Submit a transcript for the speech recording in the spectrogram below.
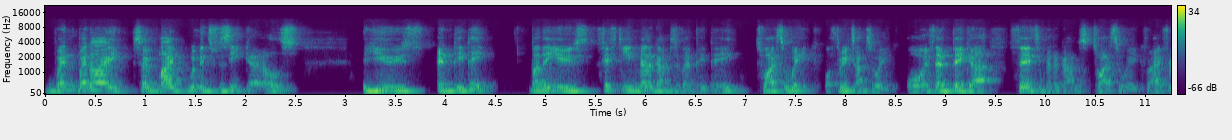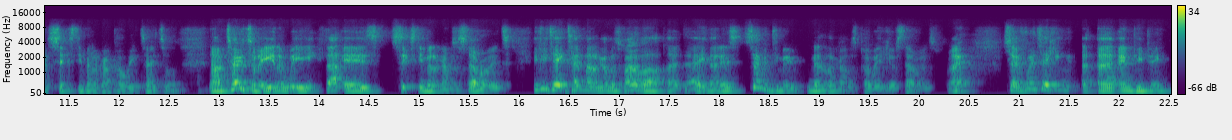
when when I so my women's physique girls use NPP but they use 15 milligrams of NPP twice a week or three times a week. Or if they're bigger, 30 milligrams twice a week, right? For a 60 milligram per week total. Now, totally in a week, that is 60 milligrams of steroids. If you take 10 milligrams of Anavar per day, that is 70 milligrams per week of steroids, right? So if we're taking uh, uh NPP,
